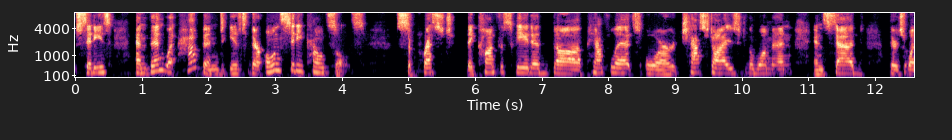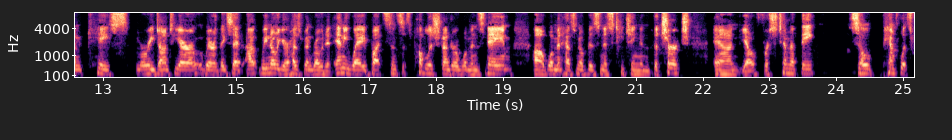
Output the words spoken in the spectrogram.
cities. And then what happened is their own city councils suppressed, they confiscated the pamphlets or chastised the woman and said, there's one case, Marie Dentière, where they said, uh, "We know your husband wrote it anyway, but since it's published under a woman's name, a woman has no business teaching in the church." And you know, First Timothy, so pamphlets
